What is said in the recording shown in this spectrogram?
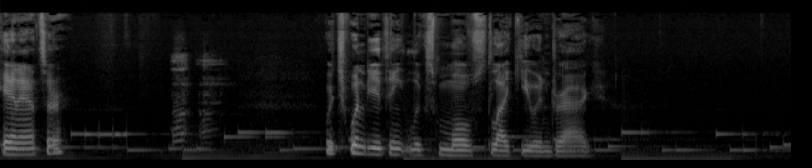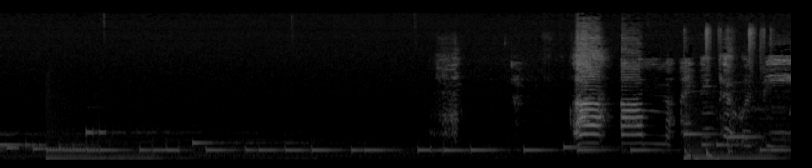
Can't answer? Mm-mm. Which one do you think looks most like you in drag? Uh, um, I think that would be,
